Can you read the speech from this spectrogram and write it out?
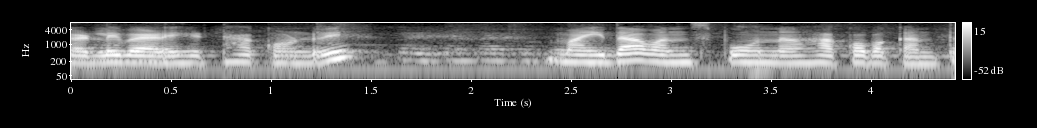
ಕಡ್ಲೆಬೇಳೆ ಹಿಟ್ಟು ಹಾಕ್ಕೊಂಡ್ವಿ ಮೈದಾ ಒಂದು ಸ್ಪೂನ್ ಹಾಕೋಬೇಕಂತ.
